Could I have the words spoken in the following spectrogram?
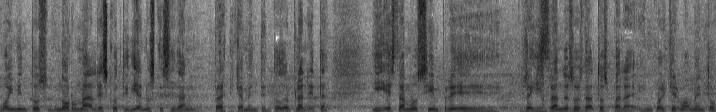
movimientos normales, cotidianos que se dan prácticamente en todo el planeta y estamos siempre eh, registrando esos datos para en cualquier momento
